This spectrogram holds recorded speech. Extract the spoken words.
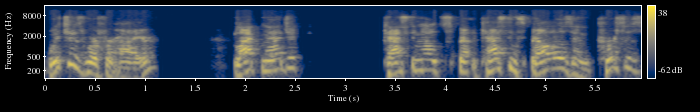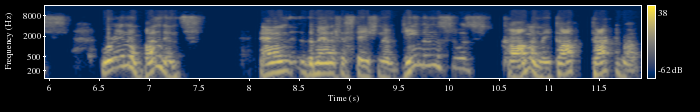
Witches were for hire, black magic, casting out spe- casting spells and curses were in abundance, and the manifestation of demons was commonly talk- talked about.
